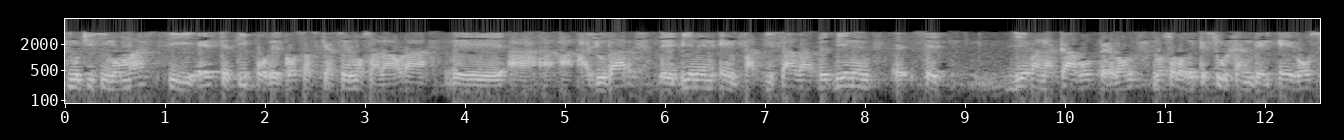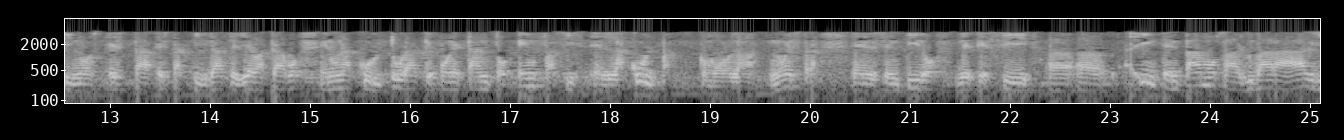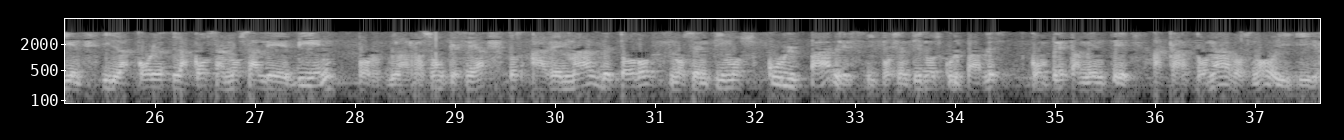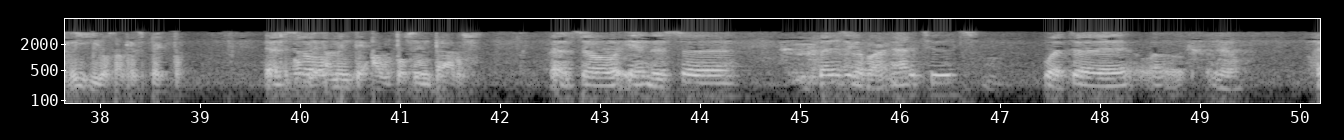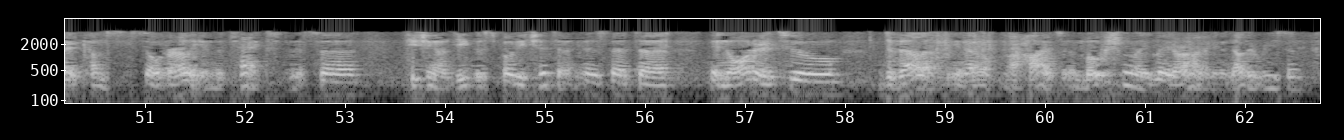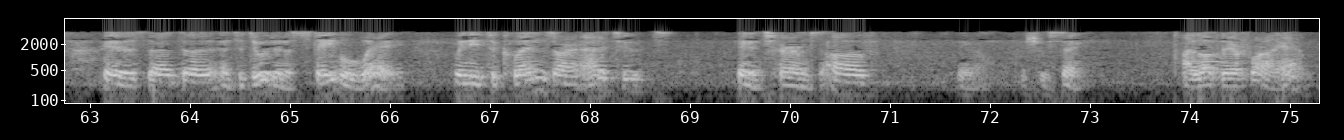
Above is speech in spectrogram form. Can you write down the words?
muchísimo más. Si este tipo de cosas que hacemos a la hora de ayudar de, vienen enfatizadas, vienen eh, se llevan a cabo, perdón, no solo de que surjan del ego, sino esta esta actividad se lleva a cabo en una cultura que pone tanto énfasis en la culpa como la nuestra, en el sentido de que si ah, intentamos ayudar a alguien y la, col- la cosa no sale bien, por la razón que sea, entonces además de todo nos sentimos culpables y por sentirnos culpables completamente acartonados ¿no? y, y rígidos al respecto, so, completamente autocentrados. and so in this uh, of our attitudes, what uh, well, you know, why it comes so early in the text, this uh, teaching on deepest bodhicitta, is that uh, in order to develop, you know, our hearts emotionally later on. I mean, another reason is that, uh, and to do it in a stable way, we need to cleanse our attitudes in terms of, you know, what should we say? I love, therefore I am.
